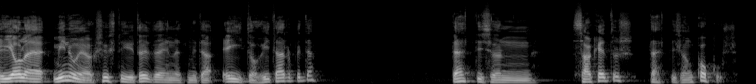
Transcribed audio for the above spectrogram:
ei ole minu jaoks ühtegi toiduainet, mida ei tohi tarbida. tähtis on sagedus, tähtis on kogus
